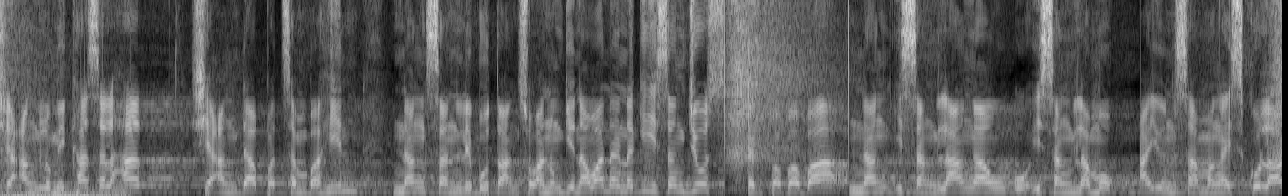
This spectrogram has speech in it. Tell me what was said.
siya ang lumikha sa lahat, siya ang dapat sambahin ng sanlibutan. So anong ginawa ng nag-iisang Diyos? Nagpababa ng isang langaw o isang lamok ayon sa mga eskolar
